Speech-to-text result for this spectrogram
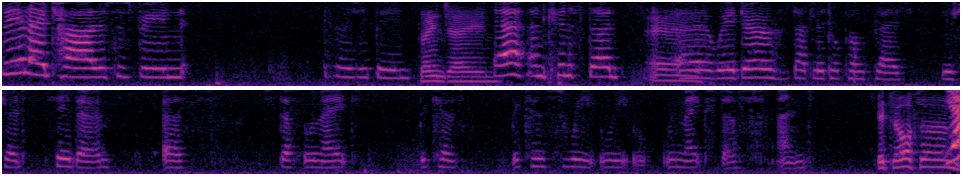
see you later. This has been. Who has it been? Plain Jaine. Yeah, and Kynaston. Hey. Uh, we do that little punk place. You should see them as stuff we make because because we we we make stuff and it's awesome. yeah.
